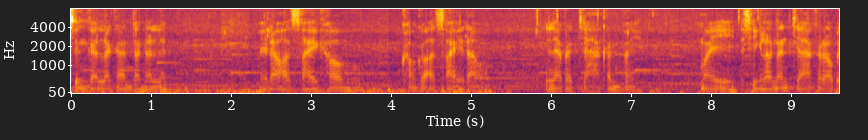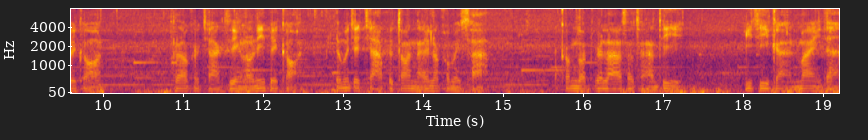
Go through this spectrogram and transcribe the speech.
ซึ่งกันและกันเท่านั้นแหละเวลาอาศัยเขาเขาก็อาศัยเรา แล้วก็จากกันไป ไม่สิ่งเหล่านั้นจากเราไปก่อน เราก็จากสิ่งเหล่านี้ไปก่อน แล้วมันจะจากไปตอนไหนเราก็ไม่ทราบ กำหนดเวลาสถานที่วิธีการไม่ได้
